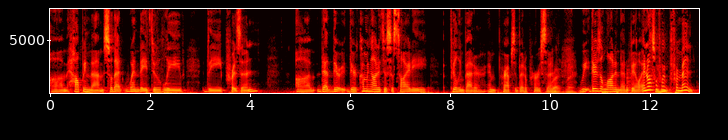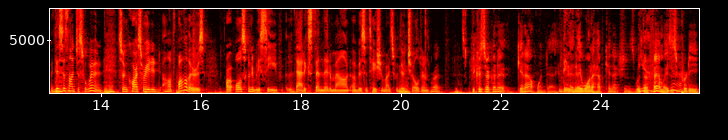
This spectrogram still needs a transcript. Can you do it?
um, helping them so that when they do leave the prison, um, that they're they're coming out into society feeling better and perhaps a better person. Right, right. We, there's a lot in that bill, and also for, for men. This is not just for women. So incarcerated uh, fathers are also going to receive that extended amount of visitation rights with their children. Right. Because they're going to get out one day, They're- and they want to have connections with their Yeah, families. It's pretty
